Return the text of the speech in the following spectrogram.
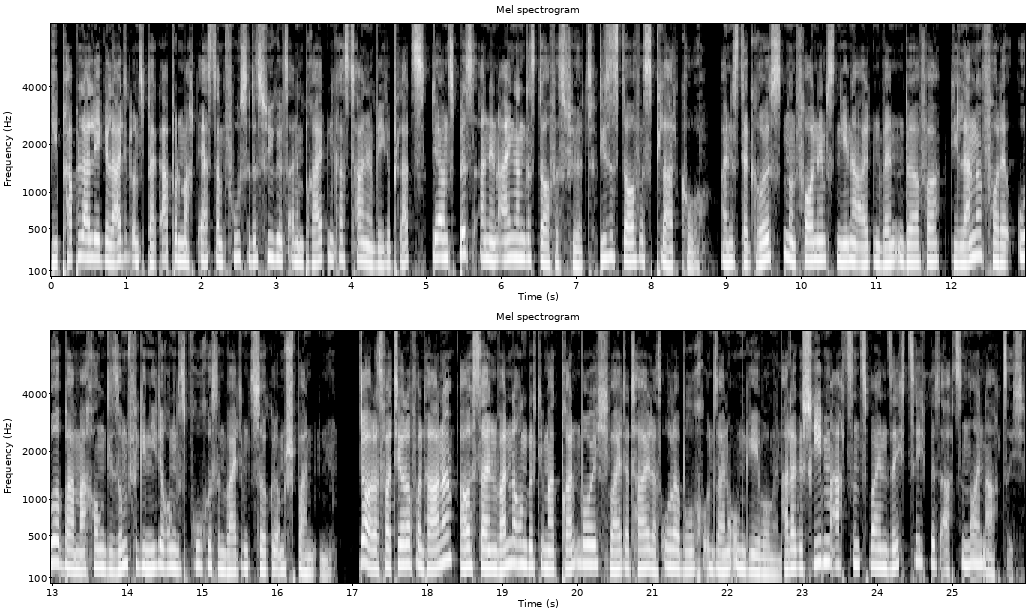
Die Pappelallee geleitet uns bergab und macht erst am Fuße des Hügels einen breiten Kastanienwege Platz, der uns bis an den Eingang des Dorfes führt. Dieses Dorf ist Platko eines der größten und vornehmsten jener alten Wendendörfer, die lange vor der Urbarmachung die sumpfige Niederung des Bruches in weitem Zirkel umspannten. Ja, das war Theodor Fontane aus seinen Wanderungen durch die Mark Brandenburg, weiter Teil das Oderbruch und seine Umgebungen. Hat er geschrieben 1862 bis 1889.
